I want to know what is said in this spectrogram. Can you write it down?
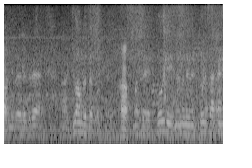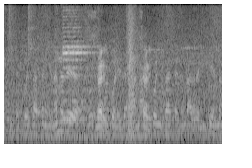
ಅಂತ ಹೇಳಿದ್ರೆ ಜೀವಾಮೃತ ಕೊಡ್ತೇವೆ. ಮತ್ತೆ ಕೋಳಿ ನನ್ನ ಕೋಳಿ ಸಾಕಾಣಿಕೆ ಇದೆ. ಕೋಳಿ ಸಾಕಾಣಿಕೆ ನನ್ನದೇ. ಕೋಳಿ ಇದೆ. ಆ. ಕೋಳಿ ಸಾಕಾಣಿಕೆ ಅದರ ಇಕ್ಕೆಯನ್ನು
